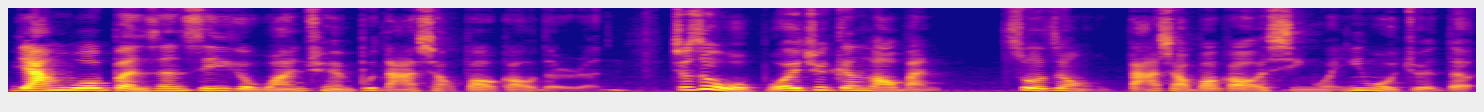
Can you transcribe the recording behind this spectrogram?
杨我本身是一个完全不打小报告的人，就是我不会去跟老板做这种打小报告的行为，因为我觉得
